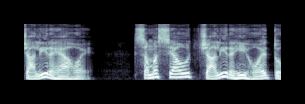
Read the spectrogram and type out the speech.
ચાલી રહ્યા હોય, સમસ્યાઓ ચાલી રહી હોય તો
